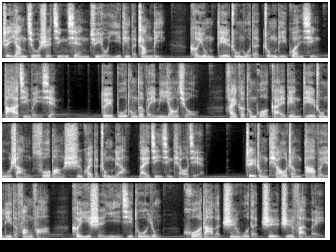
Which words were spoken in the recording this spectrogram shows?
这样就是经线具有一定的张力，可用叠柱木的重力惯性打紧尾线。对不同的尾密要求。还可通过改变叠柱木上所绑石块的重量来进行调节。这种调整打尾力的方法，可以使一机多用，扩大了织物的制织范围。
